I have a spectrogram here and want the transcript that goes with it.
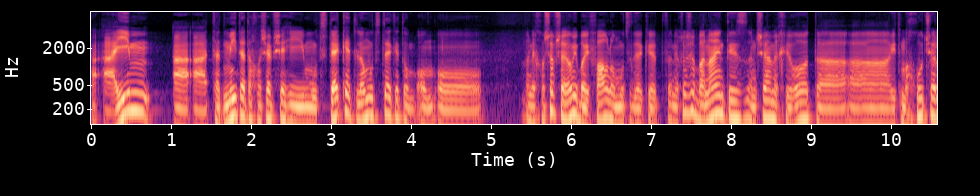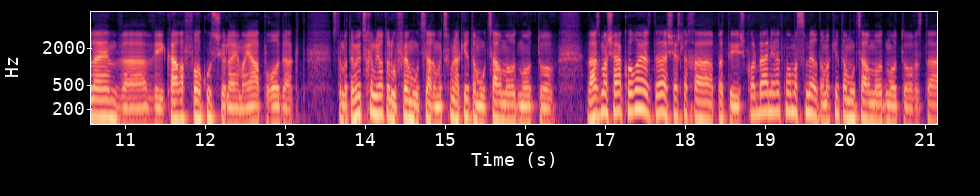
האם התדמית אתה חושב שהיא מוצדקת, לא מוצדקת, או אני חושב שהיום היא by far לא מוצדקת. אני חושב שב nineties אנשי המכירות, ההתמחות שלהם ועיקר הפוקוס שלהם היה ה product. זאת אומרת, הם היו צריכים להיות אלופי מוצר, הם היו צריכים להכיר את המוצר מאוד מאוד טוב. ואז מה שהיה קורה, אתה יודע שיש לך פטיש, כל בעיה נראית כמו מסמר, אתה מכיר את המוצר מאוד מאוד טוב, אז אתה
